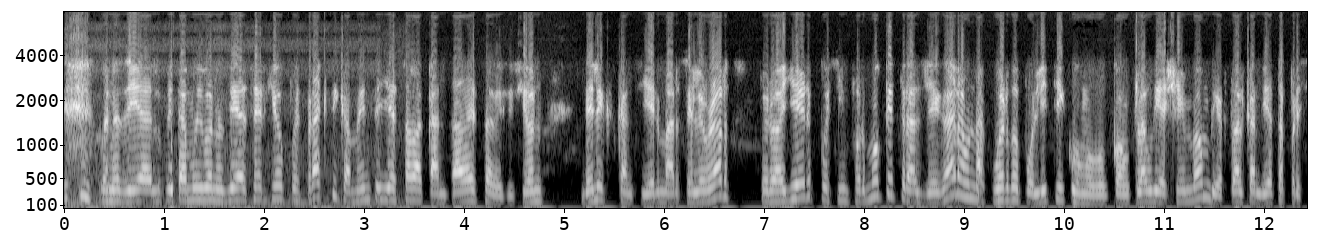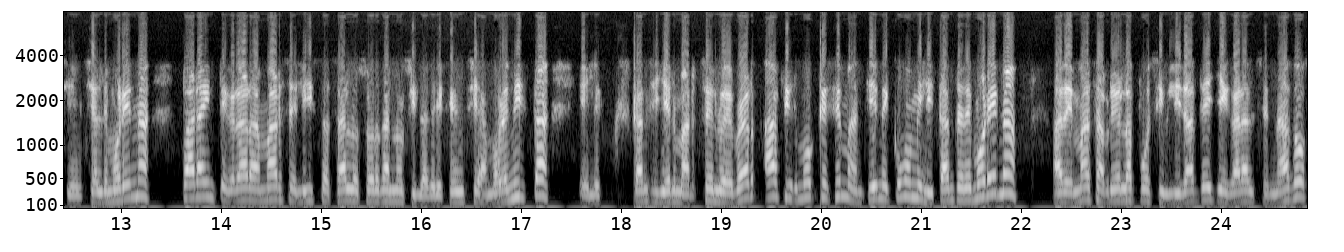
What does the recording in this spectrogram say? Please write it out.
buenos días, Lupita. Muy buenos días, Sergio. Pues prácticamente ya estaba cantada esta decisión del ex canciller Marcelo Ebrard, pero ayer pues informó que tras llegar a un acuerdo político con Claudia Sheinbaum, virtual candidata presidencial de Morena, para integrar a marcelistas a los órganos y la dirigencia morenista, el ex canciller Marcelo Ebrard afirmó que se mantiene como militante de Morena, Además, abrió la posibilidad de llegar al Senado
